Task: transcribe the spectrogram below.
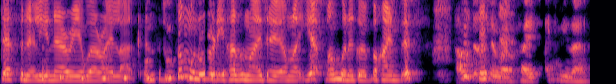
definitely an area where I lack. And so if someone already has an idea, I'm like, yep, I'm going to go behind this. I'll build your website. I can do that.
